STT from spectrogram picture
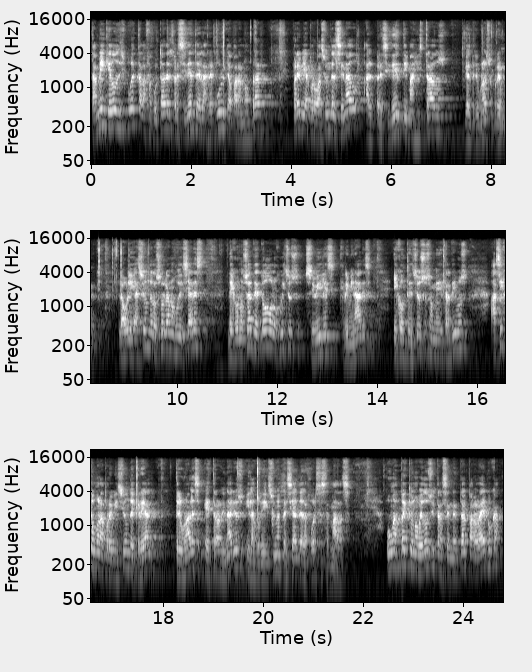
También quedó dispuesta la facultad del presidente de la República para nombrar, previa aprobación del Senado, al presidente y magistrados del Tribunal Supremo, la obligación de los órganos judiciales de conocer de todos los juicios civiles, criminales y contenciosos administrativos, así como la prohibición de crear tribunales extraordinarios y la jurisdicción especial de las Fuerzas Armadas. Un aspecto novedoso y trascendental para la época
